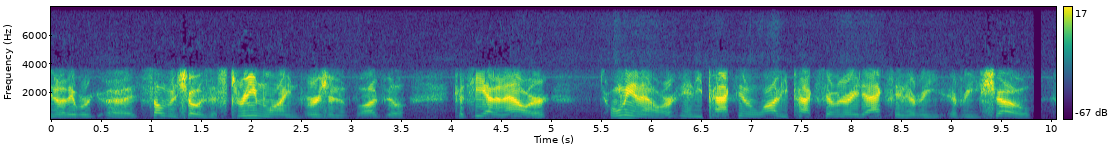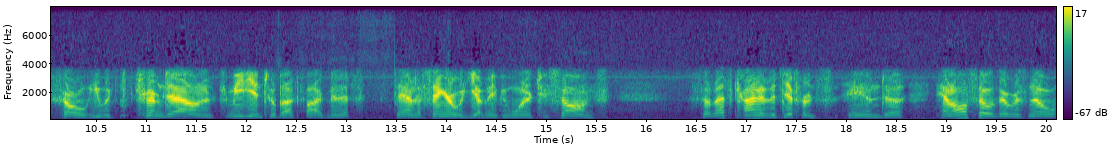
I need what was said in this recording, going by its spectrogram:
you know, they were uh, Sullivan Show is a streamlined version of vaudeville because he had an hour, only an hour, and he packed in a lot. He packed seven or eight acts in every every show. So he would trim down a comedian to about five minutes, and a singer would get maybe one or two songs. So that's kind of the difference. And uh, and also there was no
